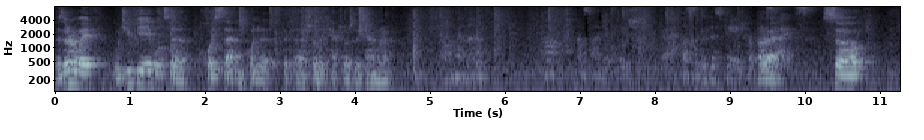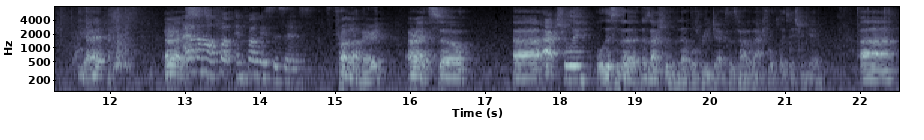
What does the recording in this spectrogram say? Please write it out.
is there a way? Would you be able to hoist that and point it at the, uh, show the show to the camera? Oh, man, oh, that's not a good page. Let's look at this page for both Alright. sides. So you got it. All right. I don't know how fo- in focus this is. Probably not very. All right, so uh, actually, well, this is a this is actually the Devil's Rejects. It's not an actual PlayStation game. Uh,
